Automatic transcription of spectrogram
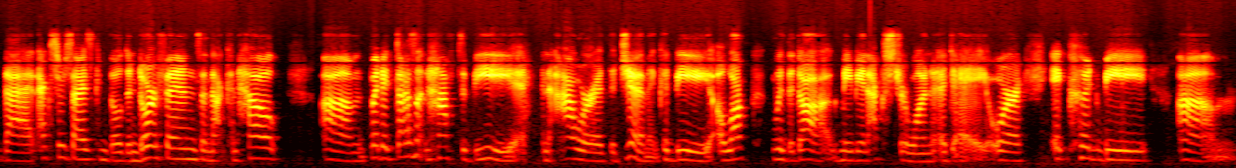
that exercise can build endorphins and that can help. Um, but it doesn't have to be an hour at the gym. It could be a walk with the dog, maybe an extra one a day, or it could be um,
